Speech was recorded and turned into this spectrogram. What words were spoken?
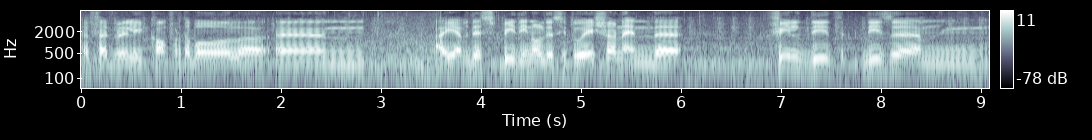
I felt really comfortable uh, and I have the speed in all the situation and uh, feel these, these um,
